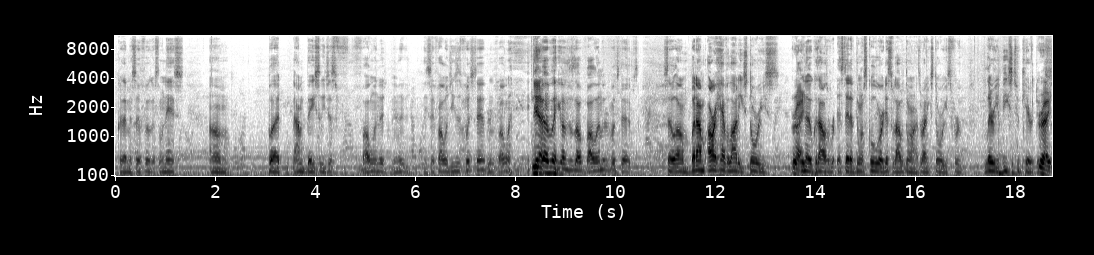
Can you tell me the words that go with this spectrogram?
because I've been so focused on this, um, but I'm basically just following it. You know, they said follow Jesus' footsteps and following. Yeah. know, like I'm just all following their footsteps. So, um, but I'm I already have a lot of these stories. Right. You know, because I was instead of doing schoolwork, this is what I was doing. I was writing stories for literally these two characters. Right.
